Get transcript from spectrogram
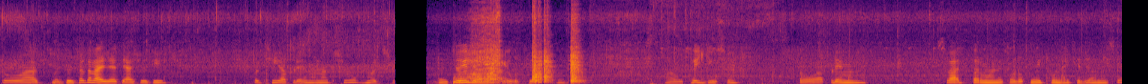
તો આ બધું સતળાઈ જાય ત્યાં સુધી પછી આપણે એમાં નાખશું મરચું જોઈ લેવું કેવું થયું આવું થઈ ગયું છે તો આપણે એમાં સ્વાદ પ્રમાણે થોડુંક મીઠું નાખી દેવાનું છે.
